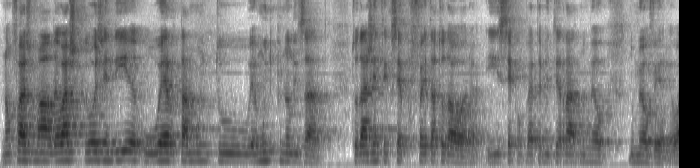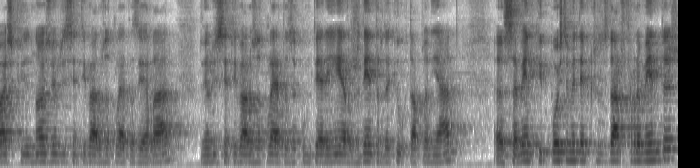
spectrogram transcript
Não faz mal. Eu acho que hoje em dia o erro está muito, é muito penalizado. Toda a gente tem que ser perfeita a toda a hora e isso é completamente errado no meu, no meu ver. Eu acho que nós devemos incentivar os atletas a errar, devemos incentivar os atletas a cometerem erros dentro daquilo que está planeado, uh, sabendo que depois também temos que lhes dar ferramentas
